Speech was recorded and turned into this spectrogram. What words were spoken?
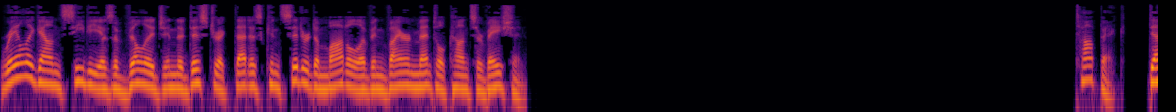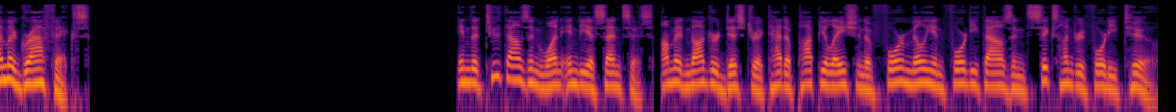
Ralegaon Siddhi is a village in the district that is considered a model of environmental conservation. Demographics In the 2001 India census, Ahmednagar district had a population of 4,040,642.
